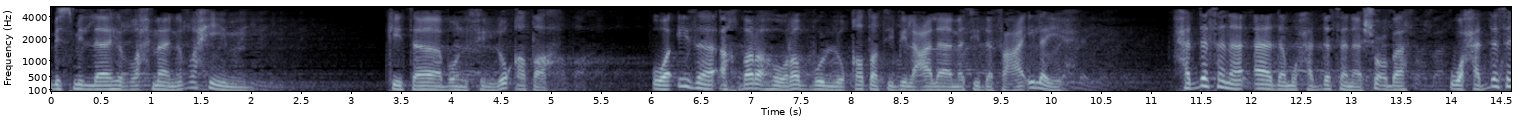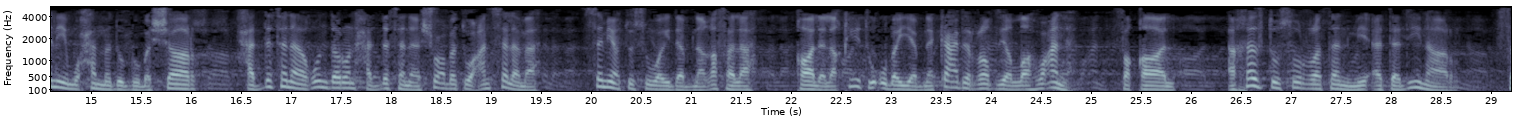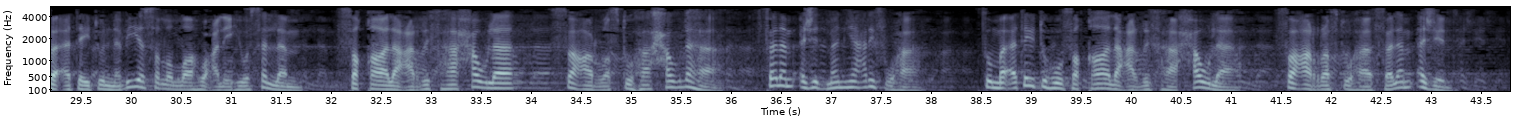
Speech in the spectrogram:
بسم الله الرحمن الرحيم. كتاب في اللقطة. وإذا أخبره رب اللقطة بالعلامة دفع إليه. حدثنا آدم حدثنا شعبة وحدثني محمد بن بشار حدثنا غندر حدثنا شعبة عن سلمة. سمعت سويد بن غفلة قال لقيت أبي بن كعب رضي الله عنه فقال أخذت صرة مئة دينار. فأتيت النبي صلى الله عليه وسلم فقال عرفها حولا فعرفتها حولها فلم أجد من يعرفها. ثم أتيته فقال عرفها حولا فعرفتها فلم أجد.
